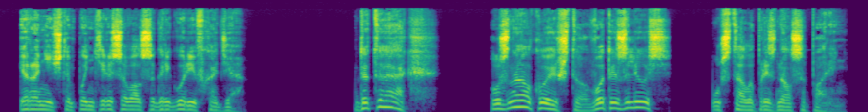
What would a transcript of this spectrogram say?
— иронично поинтересовался Григорий, входя. «Да так, узнал кое-что, вот и злюсь», — устало признался парень.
